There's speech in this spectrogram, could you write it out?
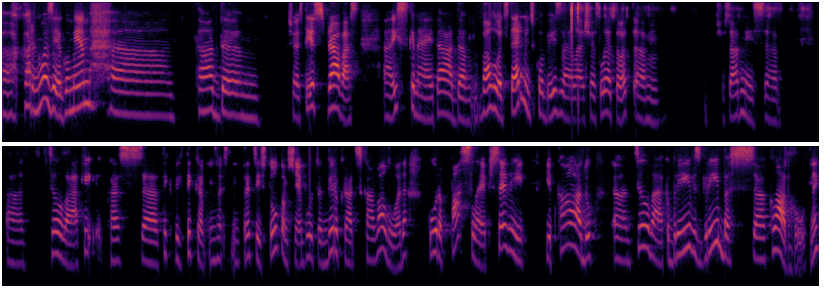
uh, kara noziegumiem, uh, tad um, šajās tiesas prāvās uh, izskanēja tāda valodas termins, ko bija izvēlējušies lietot um, šīs armijas uh, uh, cilvēki, kas tika, bija tika nu, precīzi tulkums, viņai būtu birokrātiskā valoda, kura paslēp sevī jebkādu cilvēka brīvas gribas klātbūtni.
